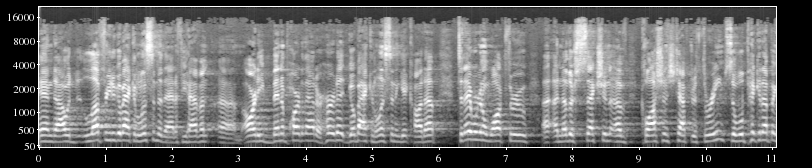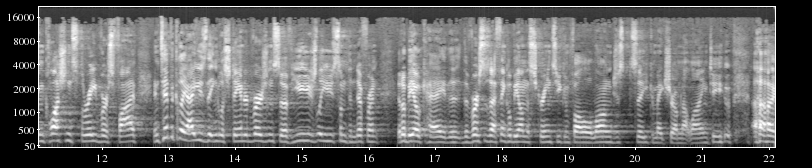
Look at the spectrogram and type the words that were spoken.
And I would love for you to go back and listen to that. If you haven't uh, already been a part of that or heard it, go back and listen and get caught up. Today we're going to walk through uh, another section of Colossians chapter 3. So we'll pick it up in Colossians 3, verse 5. And typically I use the English Standard Version. So if you usually use something different, it'll be okay. The, the verses I think will be on the screen so you can follow along just so you can make sure I'm not lying to you. Uh,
